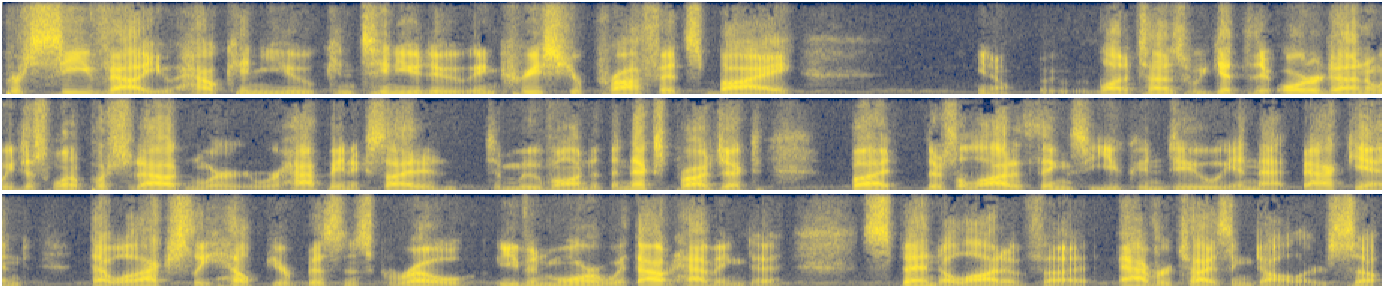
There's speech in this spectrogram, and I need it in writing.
perceived value? How can you continue to increase your profits by you know a lot of times we get the order done and we just want to push it out and we're, we're happy and excited to move on to the next project. But there's a lot of things that you can do in that back end that will actually help your business grow even more without having to spend a lot of uh, advertising dollars. So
